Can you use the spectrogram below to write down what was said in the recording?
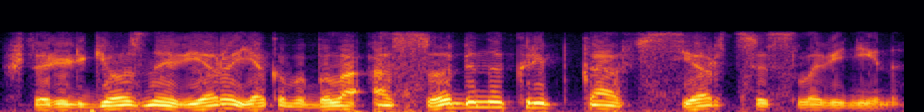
что религиозная вера якобы была особенно крепка в сердце славянина.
